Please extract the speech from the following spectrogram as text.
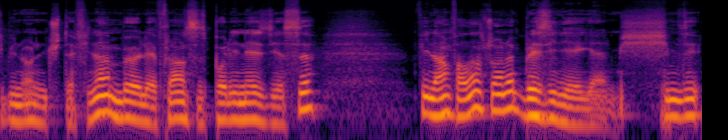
2013'te filan böyle Fransız Polinezyası filan falan sonra Brezilya'ya gelmiş. Şimdi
